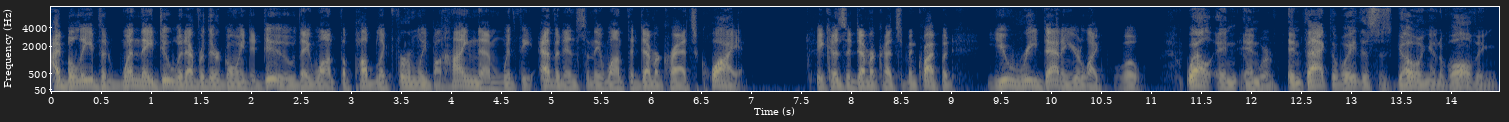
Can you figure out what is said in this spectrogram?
I believe that when they do whatever they're going to do, they want the public firmly behind them with the evidence, and they want the Democrats quiet because the Democrats have been quiet. But you read that, and you're like, whoa. Well, and, and in fact, the way this is going and evolving,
